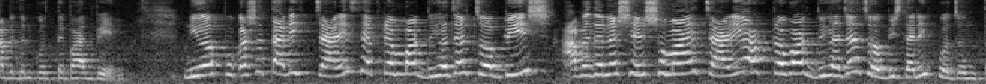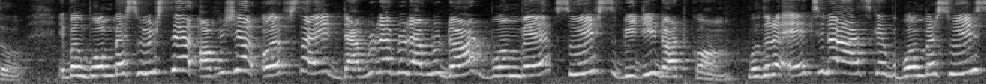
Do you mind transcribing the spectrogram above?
আবেদন করতে পারবেন নিয়োগ প্রকাশের তারিখ চারই সেপ্টেম্বর দুই হাজার চব্বিশ, আবেদনের শেষ সময় চারই অক্টোবর দুই হাজার চব্বিশ তারিখ পর্যন্ত। এবং বোম্বে সুইটসের official website W dot Bombay sweets BD dot com. বন্ধুরা, এই ছিল আজকে বোম্বে সুইটস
